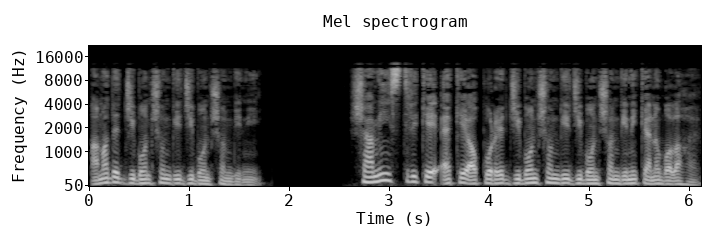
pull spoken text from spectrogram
আমাদের জীবনসঙ্গী জীবনসঙ্গিনী। স্বামী স্ত্রীকে একে অপরের জীবনসঙ্গী জীবনসঙ্গিনী কেন বলা হয়?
